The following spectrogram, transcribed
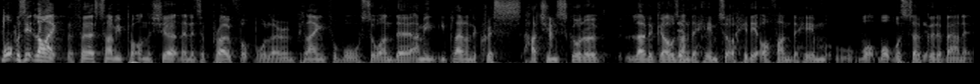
What was it like the first time you put on the shirt then as a pro footballer and playing for Walsall under I mean you played under Chris Hutchings, scored a load of goals Yeah. under him, sort of hit it off under him. What what was so good about it?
